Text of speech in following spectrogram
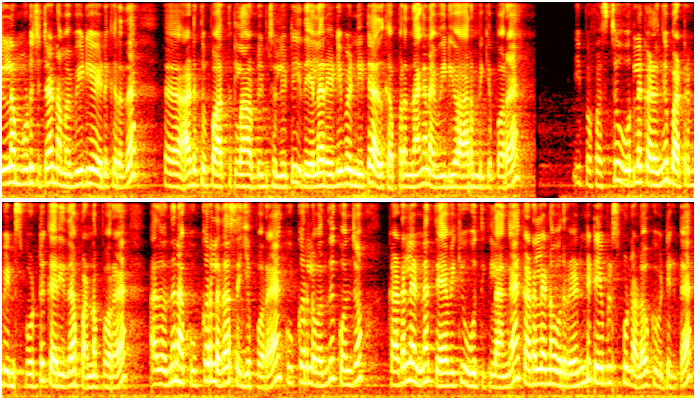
எல்லாம் முடிச்சிட்டா நம்ம வீடியோ எடுக்கிறத அடுத்து பார்த்துக்கலாம் அப்படின்னு சொல்லிட்டு இதையெல்லாம் ரெடி பண்ணிவிட்டு அதுக்கப்புறம் தாங்க நான் வீடியோ ஆரம்பிக்க போகிறேன் இப்போ ஃபஸ்ட்டு உருளைக்கிழங்கு பட்டர் பீன்ஸ் போட்டு கறி தான் பண்ண போகிறேன் அது வந்து நான் குக்கரில் தான் செய்ய போகிறேன் குக்கரில் வந்து கொஞ்சம் கடலெண்ணெய் தேவைக்கு ஊற்றிக்கலாங்க கடலெண்ணெய் ஒரு ரெண்டு டேபிள் ஸ்பூன் அளவுக்கு விட்டுக்கிட்டேன்.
